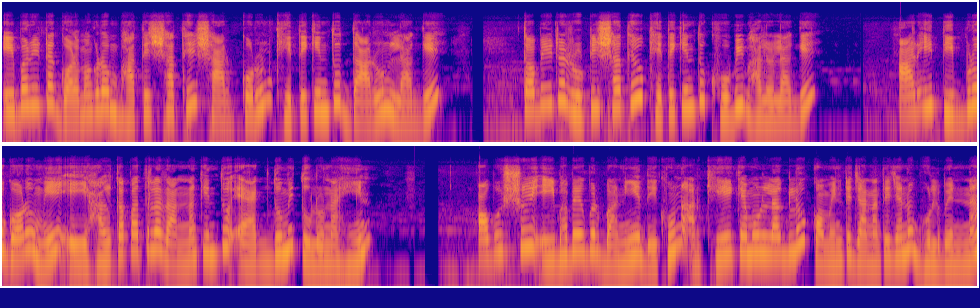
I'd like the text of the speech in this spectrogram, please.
এবার এটা গরমাগরম ভাতের সাথে সার্ভ করুন, খেতে কিন্তু দারুণ লাগে। তবে এটা রুটির সাথেও খেতে কিন্তু খুবই ভালো লাগে। আর এই তীব্র গরমে এই হালকা পাতলা রান্না কিন্তু একদমই তুলনাহীন। অবশ্যই এইভাবে একবার বানিয়ে দেখুন আর খেয়ে কেমন লাগল কমেন্টে জানাতে যেন ভুলবেন না।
